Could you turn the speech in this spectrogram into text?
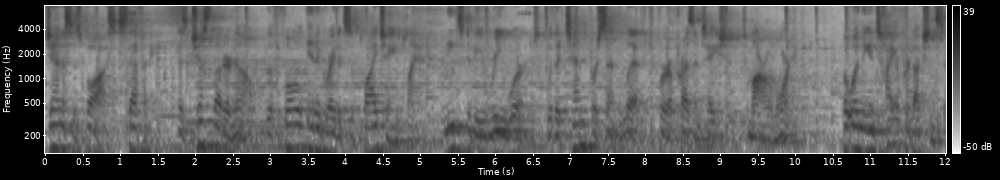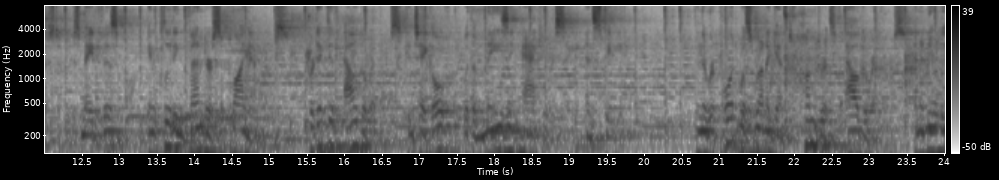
Janice's boss, Stephanie, has just let her know the full integrated supply chain plan needs to be reworked with a 10% lift for a presentation tomorrow morning. But when the entire production system is made visible, including vendor supply networks, predictive algorithms can take over with amazing accuracy and speed and the report was run against hundreds of algorithms and a nearly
